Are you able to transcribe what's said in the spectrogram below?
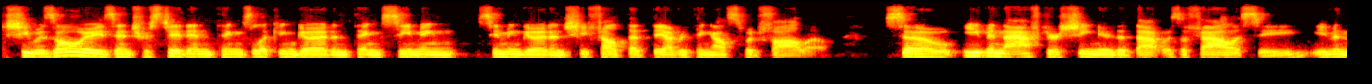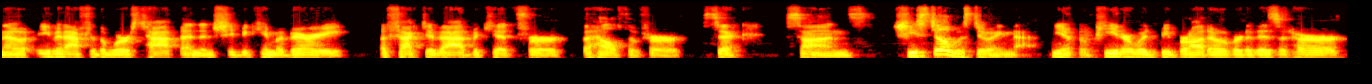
she was always interested in things looking good and things seeming seeming good, and she felt that the everything else would follow. So even after she knew that that was a fallacy, even though even after the worst happened and she became a very effective advocate for the health of her sick sons, she still was doing that. You know, Peter would be brought over to visit her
